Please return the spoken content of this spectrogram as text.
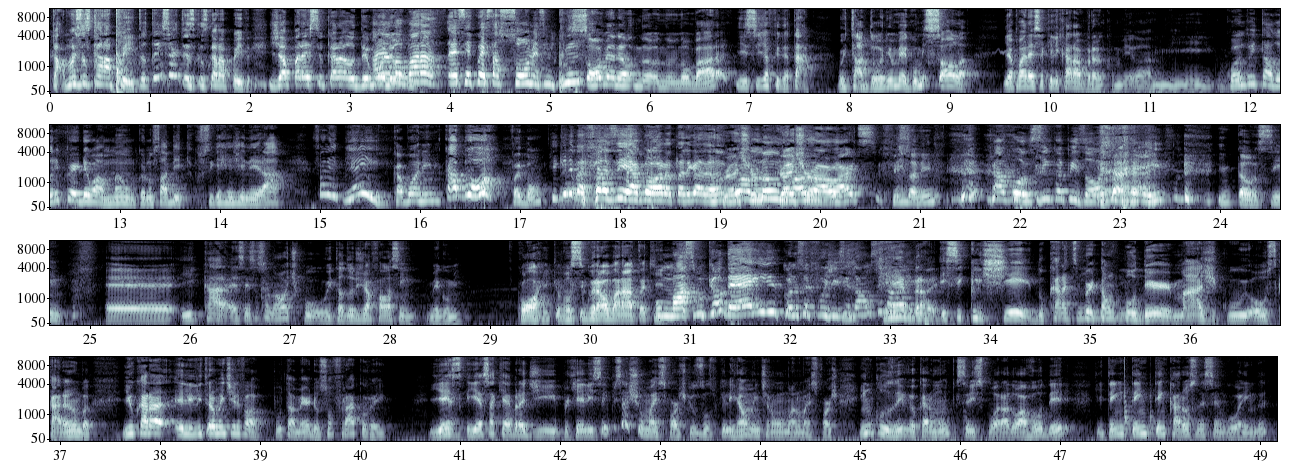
Tá, mas os caras peitam, eu tenho certeza que os caras peitam. Já aparece o cara, o Aí a demônio. Nobara é sequestra, some assim, pum. some no, no, no Nobara e você já fica, tá, o Itadori e o Megumi sola. E aparece aquele cara branco, meu amigo. Quando o Itadori perdeu a mão, que eu não sabia que conseguia regenerar, falei, e aí? Acabou o anime. Acabou! Foi bom. O que, que ele vai fazer agora, tá ligado? Arrancou a mão Crunchyroll do maluco. Awards, fim do anime. Acabou, cinco episódios, é isso. então, sim. É... E, cara, é sensacional. Tipo, o Itadori já fala assim: Megumi, corre, que eu vou segurar o barato aqui. O máximo que eu der e quando você fugir, você dá um sinal. Quebra aí, esse clichê do cara despertar um poder mágico ou os caramba. E o cara, ele literalmente ele fala: Puta merda, eu sou fraco, velho. E, esse- e essa quebra de. Porque ele sempre se achou mais forte que os outros, porque ele realmente era um humano mais forte. Inclusive, eu quero muito que seja explorado o avô dele, que tem, tem, tem caroço nesse angu ainda.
